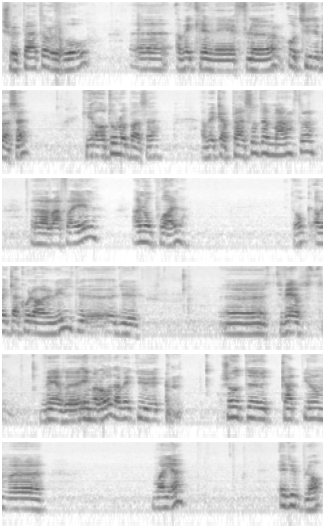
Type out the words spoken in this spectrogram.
Je vais peindre le haut euh, avec les fleurs au-dessus du bassin qui entourent le bassin avec un pinceau de martre un Raphaël à long poil. Donc avec la couleur huile du, euh, euh, du vert, émeraude avec du jaune de cadmium moyen et du blanc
